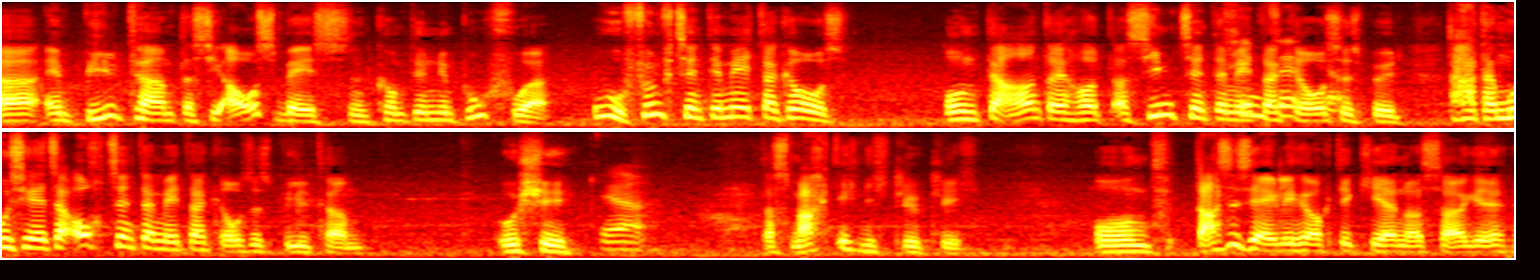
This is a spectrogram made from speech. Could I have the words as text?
ein Bild haben, das sie ausmessen, kommt in dem Buch vor. Uh, 5 cm groß. Und der andere hat ein 7 cm 17, großes ja. Bild. Ah, da muss ich jetzt ein 8 cm großes Bild haben. Uschi, Ja. das macht dich nicht glücklich. Und das ist eigentlich auch die Kernaussage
